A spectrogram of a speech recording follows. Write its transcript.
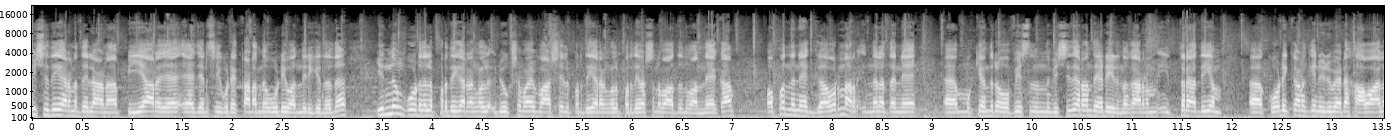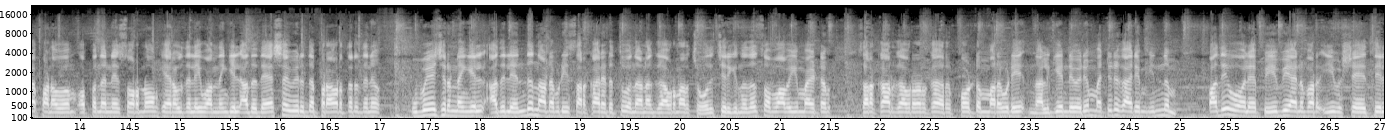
വിശദീകരണത്തിലാണ് പി ആർ ഏജൻസി കൂടി കടന്നുകൂടി വന്നിരിക്കുന്നത്. ഇന്നും കൂടുതൽ പ്രതികരണങ്ങൾ രൂക്ഷമായ ഭാഷയിൽ പ്രതികരണങ്ങൾ പ്രതിപക്ഷ ഭാഗത്തു നിന്ന് വന്നേക്കാം. ഒപ്പം തന്നെ ഗവർണർ ഇന്നലെ തന്നെ മുഖ്യമന്ത്രി ഓഫീസിൽ നിന്ന് വിശദീകരണം തേടിയിരുന്നു. കാരണം ഇത്രയധികം കോടിക്കണക്കിന് രൂപയുടെ ഹവാല പണവും ഒപ്പം തന്നെ സ്വർണവും കേരളത്തിലേക്ക് വന്നെങ്കിൽ അത് ദേശവിരുദ്ധ പ്രവർത്തനത്തിന് ഉപയോഗിച്ചിട്ടുണ്ടെങ്കിൽ അതിൽ എന്ത് നടപടി സർക്കാർ എടുത്തുവെന്നാണ് ഗവർണർ ചോദിച്ചിരിക്കുന്നത്. സ്വാഭാവികമായിട്ടും സർക്കാർ ഗവർണർക്ക് റിപ്പോർട്ടും മറുപടി നൽകേണ്ടി വരും. മറ്റൊരു കാര്യം ഇന്നും പതിവ് പോലെ പി വി അൻവർ ഈ വിഷയത്തിൽ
